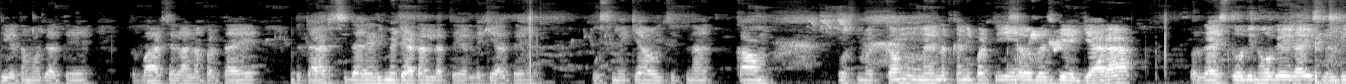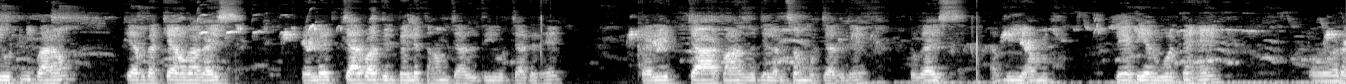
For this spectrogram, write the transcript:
भी ख़त्म हो जाते हैं तो बाहर से लाना पड़ता है। तो सीधा रेडीमेड आटा लाते हैं, लेके आते हैं। उसमें क्या हो, जितना काम, उसमें कम मेहनत करनी पड़ती है। और बज गए ग्यारह, और गैस दो दिन हो गए गाइस जल्दी उठ नहीं पा रहा हूँ। क्या पता क्या होगा गैस पहले चार पाँच दिन पहले तो हम जल्दी उठ जाते थे। करीब चार पाँच बजे लमसम उठ जाते थे। तो गैस अभी हम लेट ही उड़ते हैं और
